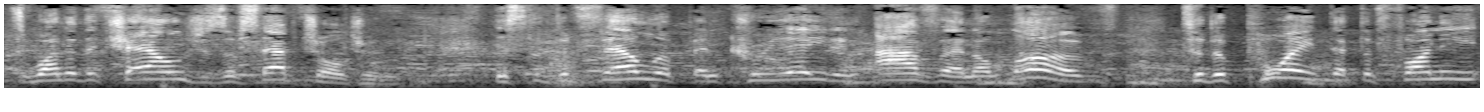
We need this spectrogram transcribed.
It's one of the challenges of stepchildren, is to develop and create an ava and a love to the point that the funny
